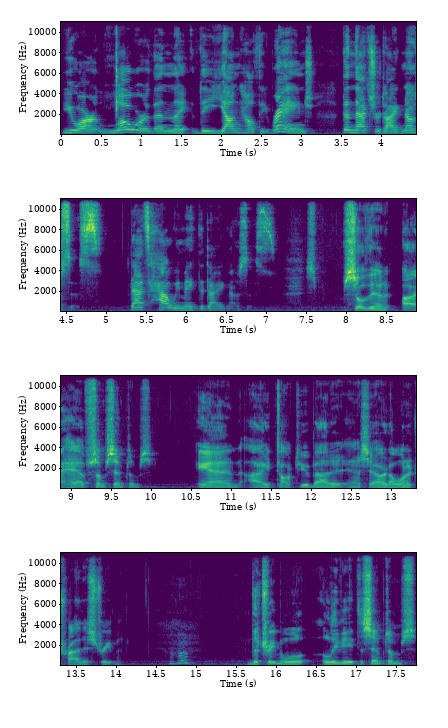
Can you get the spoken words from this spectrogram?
you are lower than the, the young healthy range, then that's your diagnosis. That's how we make the diagnosis. So then I have some symptoms and I talk to you about it and I say, all right, I want to try this treatment. Mm-hmm. The treatment will alleviate the symptoms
